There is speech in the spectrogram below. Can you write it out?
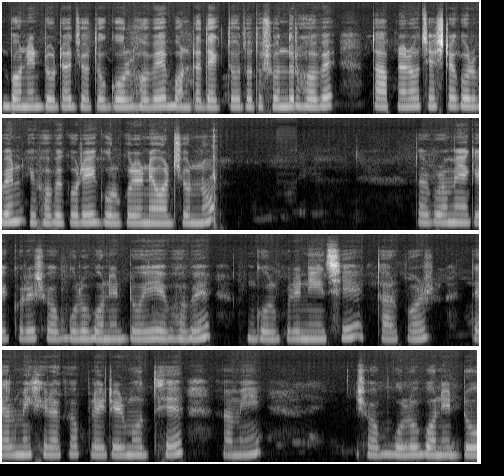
বনের ডোটা যত গোল হবে, বনটা দেখতেও তত সুন্দর হবে। তো আপনারাও চেষ্টা করবেন এভাবে করে গোল করে নেওয়ার জন্য। তারপর আমি এক এক করে সবগুলো বনের ডোয়ে এভাবে গোল করে নিয়েছি। তারপর তেল মেখে রাখা প্লেটের মধ্যে আমি সবগুলো বনের ডো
